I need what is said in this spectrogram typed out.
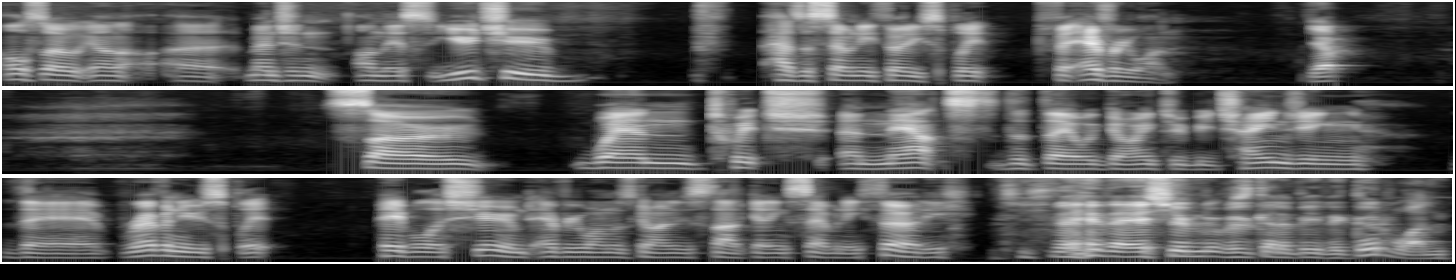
also uh, uh, mentioned on this youtube f- has a 70 30 split for everyone. Yep. so when Twitch announced that they were going to be changing their revenue split, people assumed everyone was going to start getting 70 30. they, they assumed it was going to be the good one.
